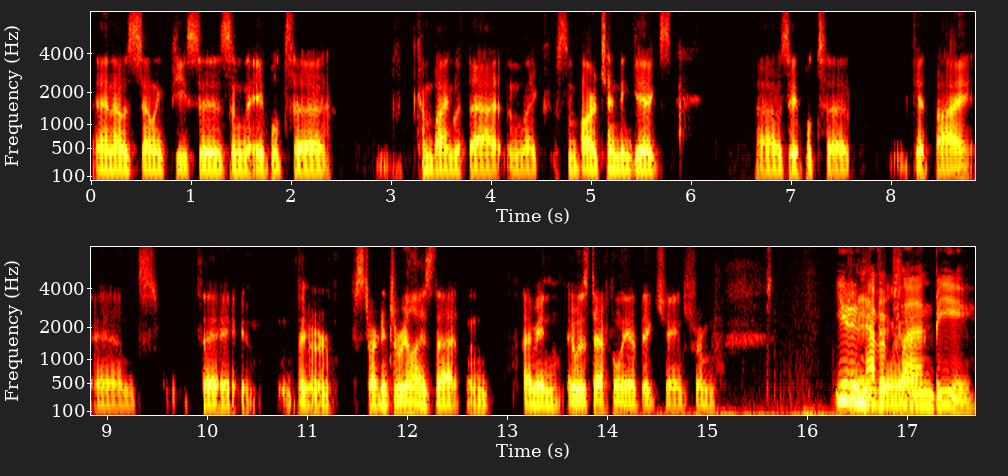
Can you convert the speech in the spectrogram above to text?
and I was selling pieces and able to combine with that and like some bartending gigs. I was able to get by and they they were starting to realize that. And i mean it was definitely a big change from You didn't have a plan B,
